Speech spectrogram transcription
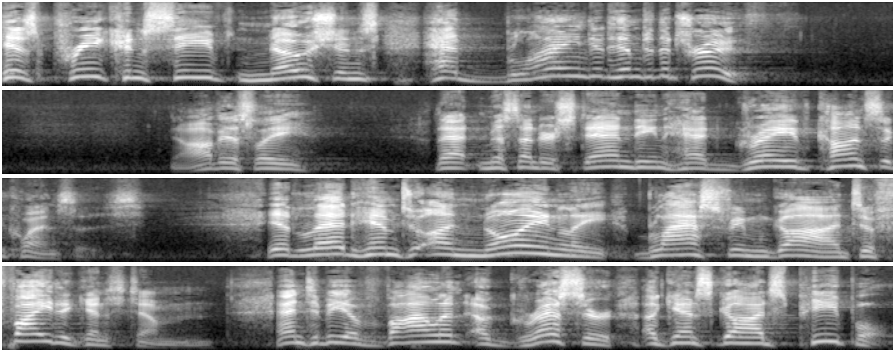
His preconceived notions had blinded him to the truth. Now, obviously, that misunderstanding had grave consequences. It led him to unknowingly blaspheme God, to fight against him, and to be a violent aggressor against God's people.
